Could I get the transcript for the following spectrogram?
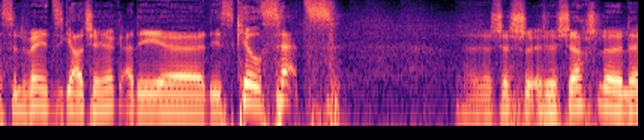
Sylvain dit Galchenyuk a des, des skill sets. Je, je- je cherche le, le-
